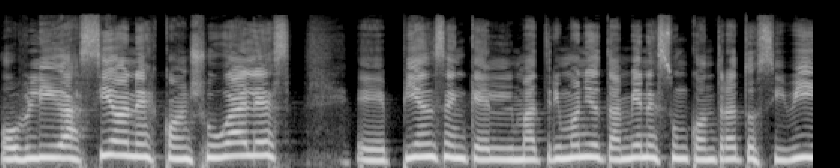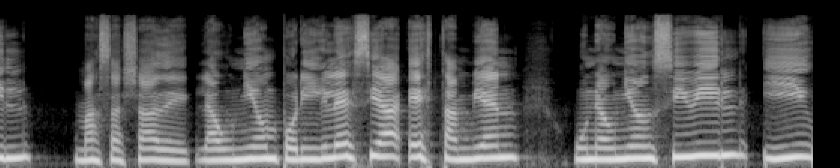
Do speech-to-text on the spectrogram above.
obligaciones conyugales. Eh, piensen que el matrimonio también es un contrato civil, más allá de la unión por iglesia, es también una unión civil y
